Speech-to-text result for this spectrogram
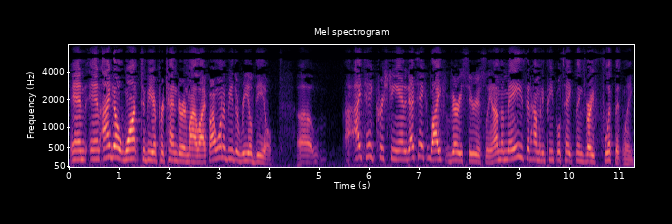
And, and I don't want to be a pretender in my life. I want to be the real deal. Uh, I take Christianity, I take life very seriously. And I'm amazed at how many people take things very flippantly.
